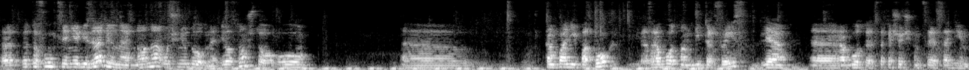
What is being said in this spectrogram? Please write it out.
э, эта функция не обязательная, но она очень удобная. Дело в том, что у компании Поток разработан интерфейс для работы с тахосчетчиком CS1.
